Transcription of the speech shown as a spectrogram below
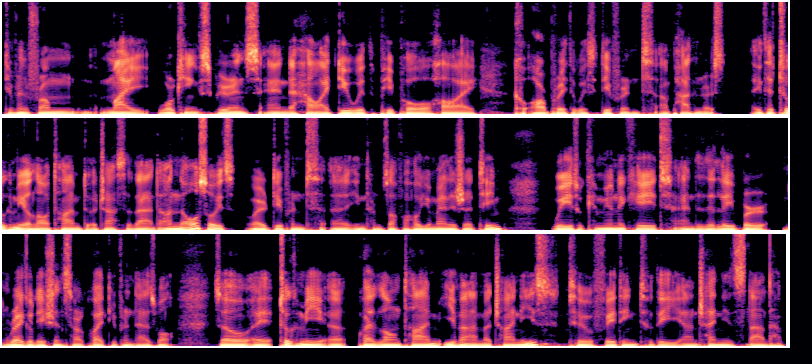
different from my working experience and how I deal with people, how I cooperate with different uh, partners. It took me a lot of time to adjust that. And also it's very different uh, in terms of how you manage a team, way to communicate and the labor regulations are quite different as well. So it took me uh, quite a long time, even I'm a Chinese, to fit into the uh, Chinese startup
